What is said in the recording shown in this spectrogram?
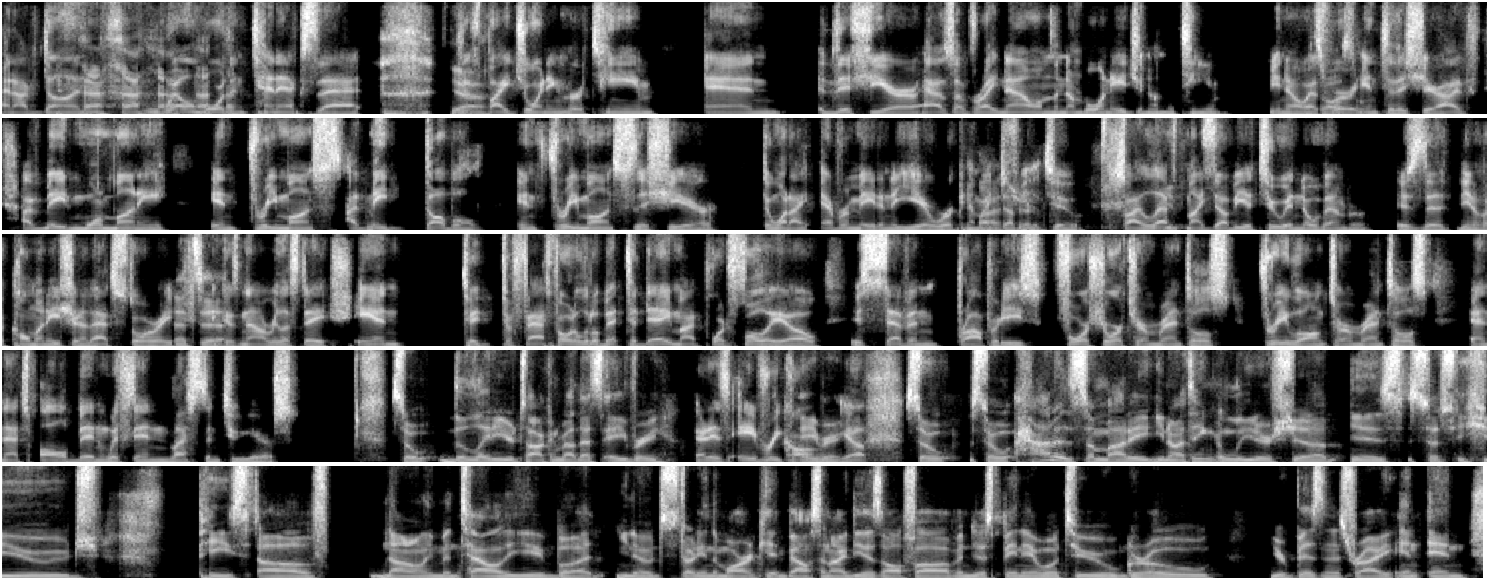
and I've done well more than 10x that yeah. just by joining her team. And this year, as of right now, I'm the number one agent on the team. You know, That's as awesome. we're into this year, I've I've made more money in three months. I've made double in three months this year than what I ever made in a year working in my W two. So I left my W two in November. Is the you know the culmination of that story? That's it. Because now real estate and to, to fast forward a little bit, today my portfolio is seven properties, four short term rentals, three long term rentals, and that's all been within less than two years. So the lady you're talking about, that's Avery. That is Avery Carl. Avery. Yep. So so how does somebody, you know, I think leadership is such a huge piece of not only mentality, but you know, studying the market, bouncing ideas off of, and just being able to grow your business, right? And and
